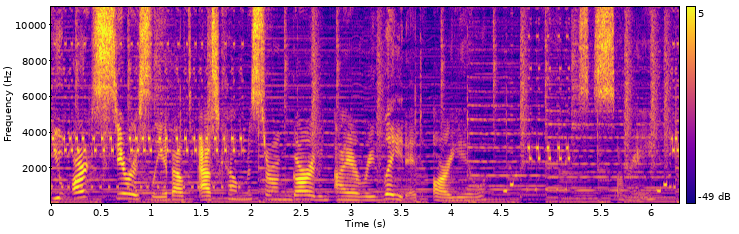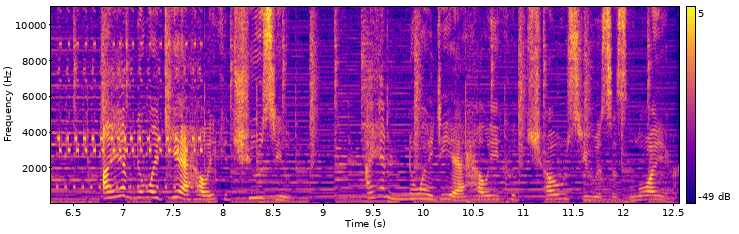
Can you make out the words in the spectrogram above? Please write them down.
You aren't seriously about to ask how Mr. Engarde and I are related, are you? Sorry. I have no idea how he could choose you. I had no idea how he could chose you as his lawyer.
